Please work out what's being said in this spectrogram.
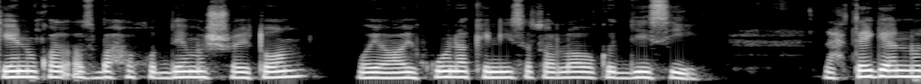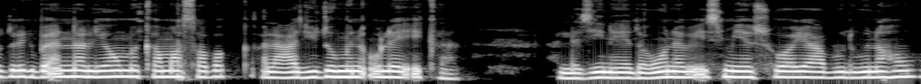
كانوا قد أصبحوا خدام الشيطان ويعيقون كنيسة الله وقديسيه نحتاج أن ندرك بأن اليوم كما سبق العديد من أولئك الذين يدعون باسم يسوع يعبدونه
